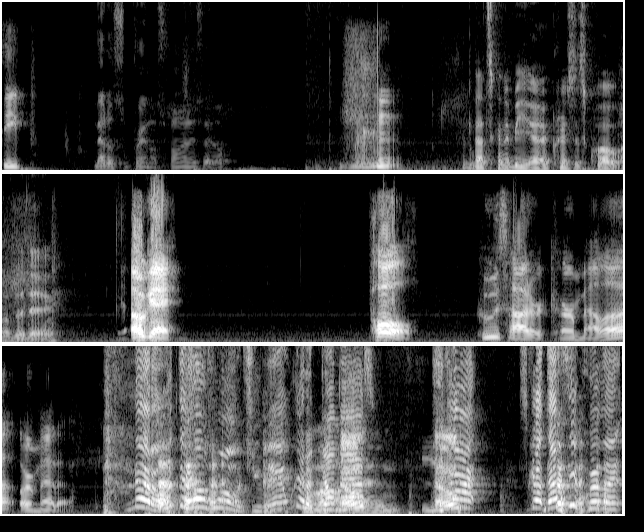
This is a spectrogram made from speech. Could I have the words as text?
Deep. Metal Sopranos, fine as hell. That's gonna be uh, Chris's quote of the day. okay. Poll. Who's hotter, Carmela or Meadow? Metal, what the hell's wrong with you, man? We got of Come on, dumbass? man. Nope. Scott, Scott, that's the equivalent.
